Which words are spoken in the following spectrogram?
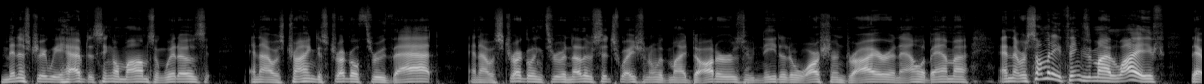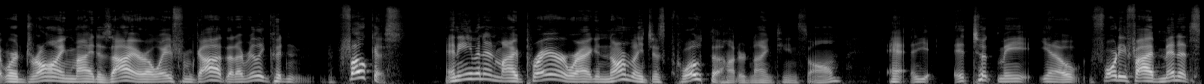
ministry we have to single moms and widows. And I was trying to struggle through that and I was struggling through another situation with my daughters who needed a washer and dryer in Alabama. And there were so many things in my life that were drawing my desire away from God that I really couldn't focus. And even in my prayer, where I can normally just quote the 119th Psalm, eh, it took me, you know, 45 minutes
